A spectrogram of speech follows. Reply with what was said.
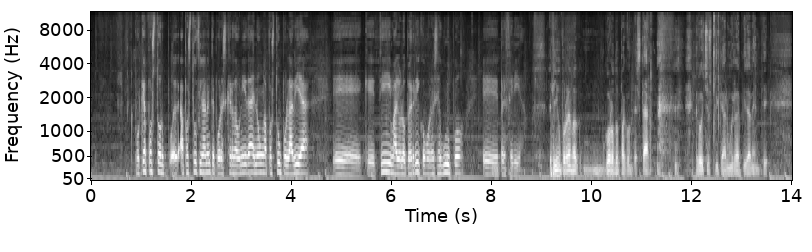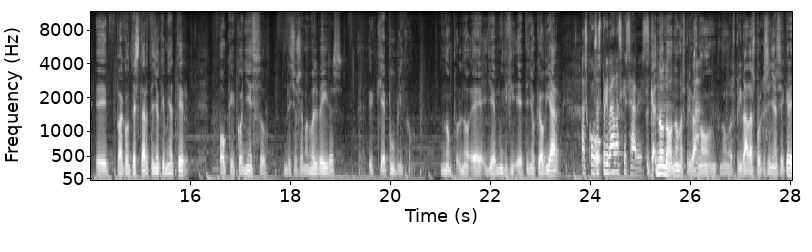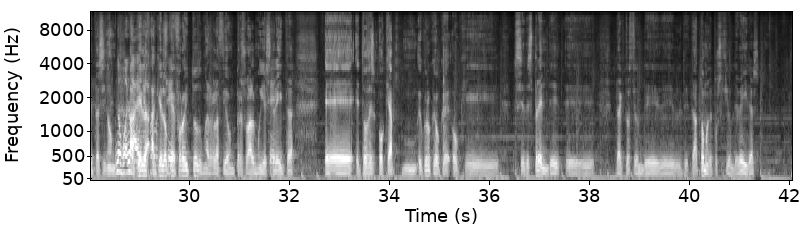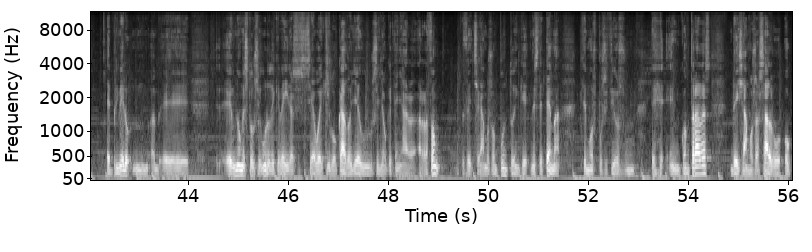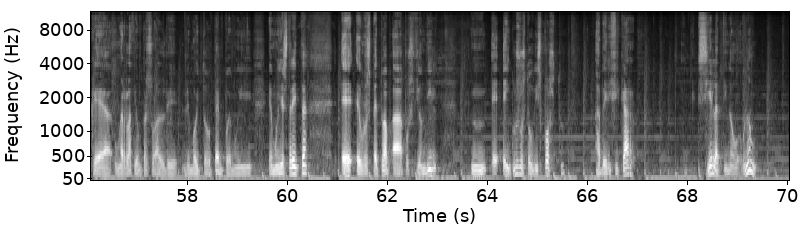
Por que apostou, eh, apostou finalmente por Esquerda Unida e non apostou pola vía eh, que ti, Mario Loperrico, con ese grupo, eh, prefería? Eu teño un problema gordo para contestar. Eu vou explicar moi rapidamente. Eh, para contestar teño que me ater o que coñezo de Xosé Manuel Beiras eh, que é público. Non, non, é, eh, é moi difícil, eh, teño que obviar As cousas o... privadas que sabes. Non, non, non as privadas, ah. non, non as privadas porque señan secretas, senón no, bueno, aquela, forma, aquelo sí. que é froito dunha relación persoal moi estreita sí Eh, entonces o que eu creo que o que o que se desprende eh, da actuación de, de, de da toma de posición de Beiras é eh, primeiro mm, eh, eu non estou seguro de que Beiras sea o equivocado e eu señor que teña a razón. Dice, chegamos a un punto en que neste tema temos posicións mm, eh, encontradas, deixamos a salvo o que é unha relación persoal de, de moito tempo e moi, e moi estreita, e eu respeto a, a posición dil mm, e, e incluso estou disposto a verificar se si el atinou ou non.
